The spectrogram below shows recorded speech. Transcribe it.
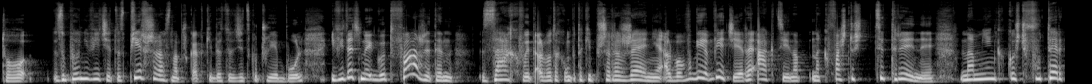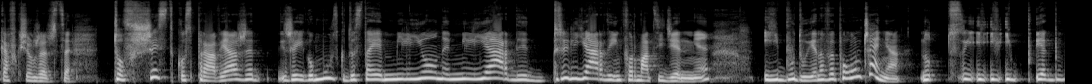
to zupełnie wiecie, to jest pierwszy raz na przykład, kiedy to dziecko czuje ból i widać na jego twarzy ten zachwyt, albo taką, takie przerażenie, albo w ogóle, wiecie, reakcje na, na kwaśność cytryny, na miękkość futerka w książeczce. To wszystko sprawia, że, że jego mózg dostaje miliony, miliardy, tryliardy informacji dziennie, i buduje nowe połączenia. No, i, i, i jakby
